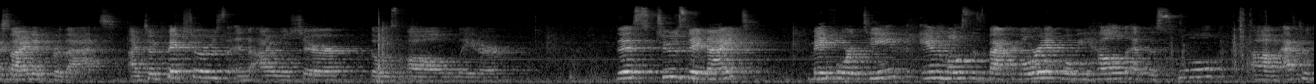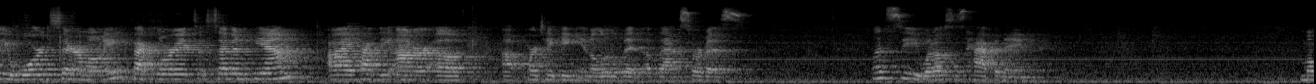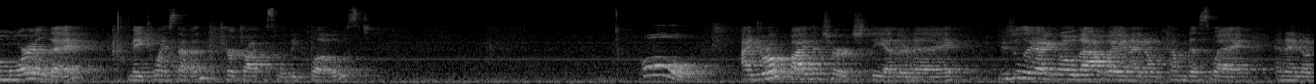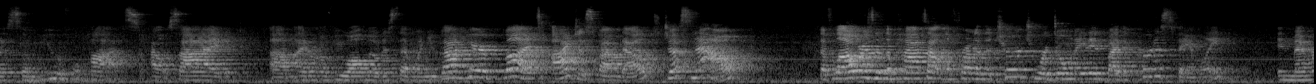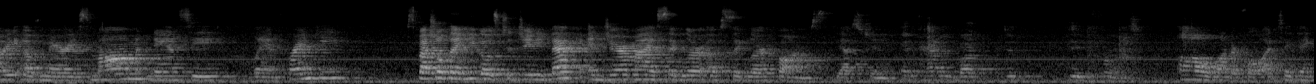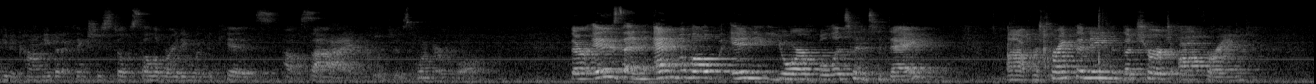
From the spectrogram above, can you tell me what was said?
excited for that. I took pictures, and I will share those all later. This Tuesday night, May 14th, Anamosa Baccalaureate will be held at the school um, after the awards ceremony. Baccalaureate's at 7 p.m. I have the honor of uh, partaking in a little bit of that service. Let's see what else is happening. Memorial Day, May 27th, the church office will be closed. Oh, I drove by the church the other day Usually I go that way and I don't come this way, and I noticed some beautiful pots outside. Um, I don't know if you all noticed them when you got here, but I just found out just now the flowers in the pots out in the front of the church were donated by the Curtis family in memory of Mary's mom, Nancy Lanfranchi. Special thank you goes to Ginny Beck and Jeremiah Sigler of Sigler Farms. Yes, Ginny. And Patty Buck did, did the ferns. Oh, wonderful. I'd say thank you to Connie, but I think she's still celebrating with the kids outside, which is wonderful. There is an envelope in your bulletin today uh, for strengthening the church offering.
